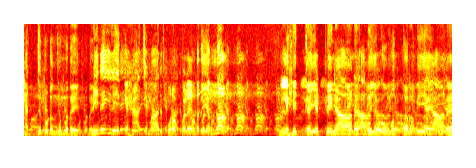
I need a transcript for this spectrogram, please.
ഹജ്ജ് തുടങ്ങുന്നത് മിനയിലേക്ക് ഹാജിമാര് പുറപ്പെടേണ്ടത് എന്ന? എട്ടിനാണ് അത് യോമുത്തർവിയാണ്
